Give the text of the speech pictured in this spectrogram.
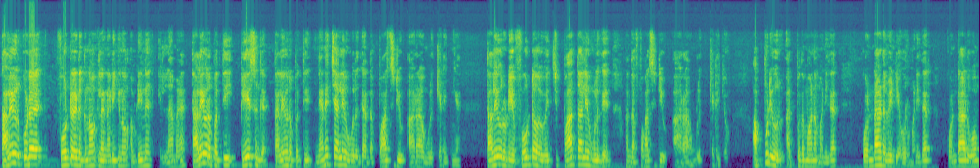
தலைவர் கூட போட்டோ எடுக்கணும் இல்ல நடிக்கணும் அப்படின்னு இல்லாம தலைவரை பத்தி பேசுங்க. தலைவரை பத்தி நினைச்சாலே உங்களுக்கு அந்த பாசிட்டிவ் ஆரா உங்களுக்கு கிடைக்குங்க. தலைவருடைய போட்டோவை வச்சு பார்த்தாலே உங்களுக்கு அந்த பாசிட்டிவ் ஆரா உங்களுக்கு கிடைக்கும். அப்படி ஒரு அற்புதமான மனிதர் கொண்டாட வேண்டிய ஒரு மனிதர் கொண்டாடுவோம்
